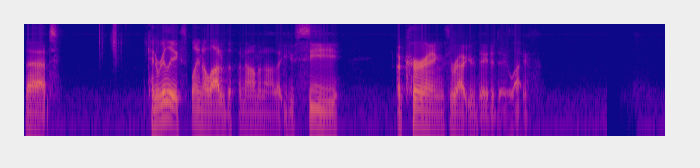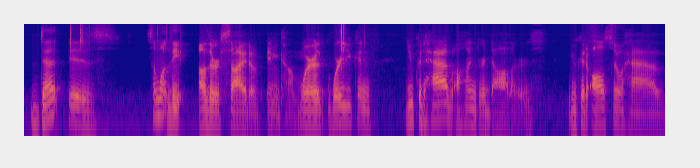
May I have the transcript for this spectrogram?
that can really explain a lot of the phenomena that you see occurring throughout your day to day life. Debt is somewhat the other side of income, where where you can you could have a hundred dollars. You could also have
